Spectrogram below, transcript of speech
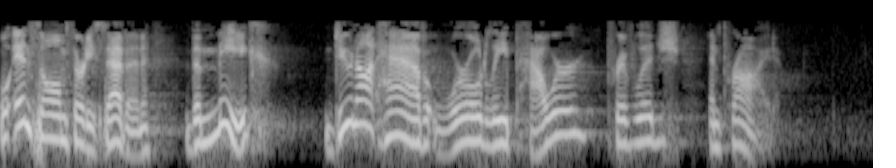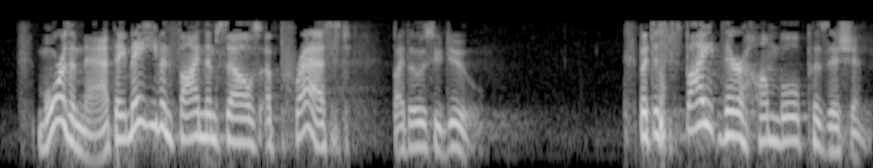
Well, in Psalm 37, the meek do not have worldly power, privilege, and pride. More than that, they may even find themselves oppressed by those who do. But despite their humble position,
